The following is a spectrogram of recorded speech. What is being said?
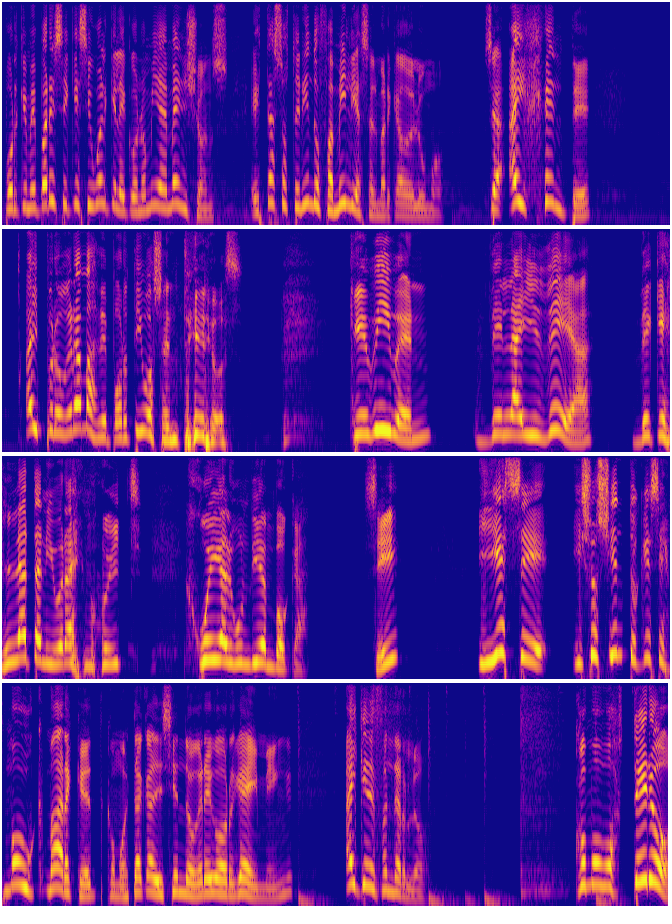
porque me parece que es igual que la economía de Mentions. Está sosteniendo familias el mercado del humo. O sea, hay gente, hay programas deportivos enteros que viven de la idea de que Zlatan Ibrahimovic juegue algún día en Boca. ¿Sí? Y ese. Y yo siento que ese smoke market, como está acá diciendo Gregor Gaming, hay que defenderlo. Como bostero,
